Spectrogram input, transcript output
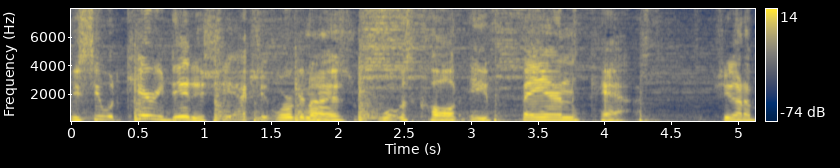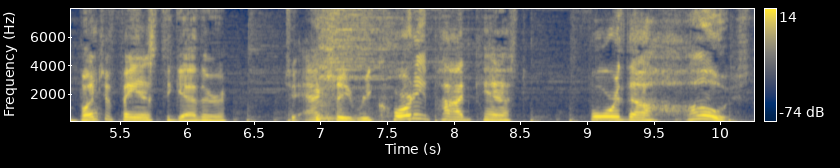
You see, what Carie did is she actually organized what was called a fan cast. She got a bunch of fans together to actually record a podcast for the host.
